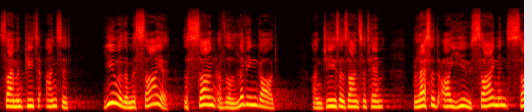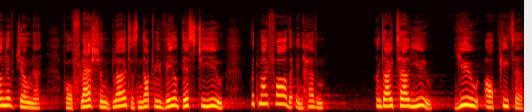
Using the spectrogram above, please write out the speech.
Simon Peter answered, you are the Messiah, the Son of the living God. And Jesus answered him, Blessed are you, Simon, son of Jonah, for flesh and blood has not revealed this to you, but my Father in heaven. And I tell you, you are Peter,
